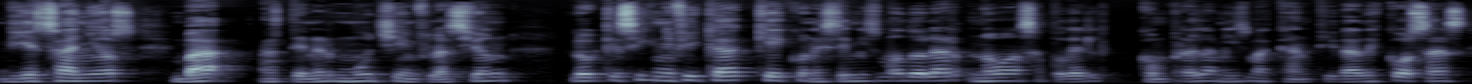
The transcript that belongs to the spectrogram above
10 años, va a tener mucha inflación, lo que significa que con ese mismo dólar no vamos a poder comprar la misma cantidad de cosas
